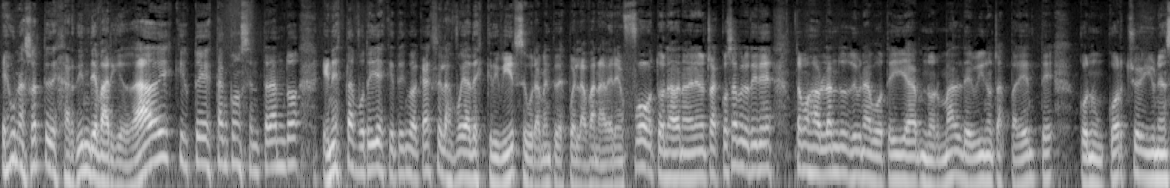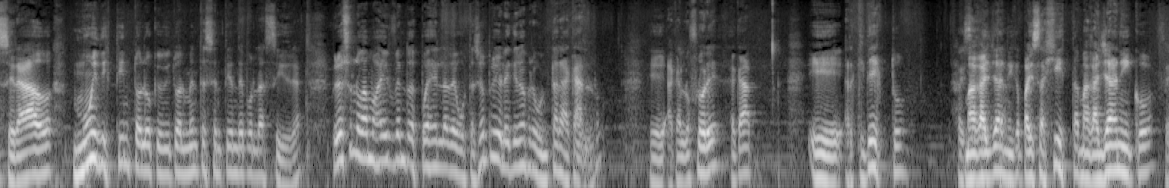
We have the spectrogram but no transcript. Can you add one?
es una suerte de jardín de variedades que ustedes están concentrando en estas botellas que tengo acá, se las voy a describir, seguramente después las van a ver en fotos, las van a ver en otras cosas, pero tiene, estamos hablando de una botella normal de vino transparente con un corcho y un encerado, muy distinto a lo que habitualmente se entiende por la sidra. Pero eso lo vamos a ir viendo después en la degustación, pero yo le quiero preguntar a Carlos, eh, a Carlos Flores, acá, eh, arquitecto, Paisajista. magallánico, paisajista, magallánico, Sí.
